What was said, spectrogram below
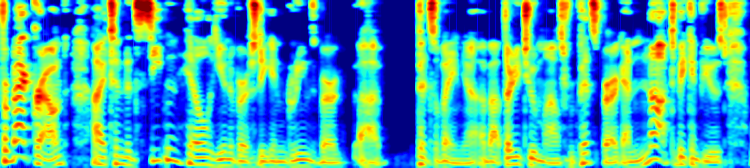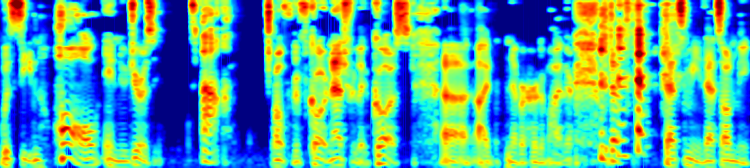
For background, I attended Seton Hill University in Greensburg, uh, Pennsylvania, about 32 miles from Pittsburgh, and not to be confused with Seton Hall in New Jersey. Ah, Oh, of course, naturally, of course. Uh, I'd never heard of either. But that's, that's me. That's on me.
